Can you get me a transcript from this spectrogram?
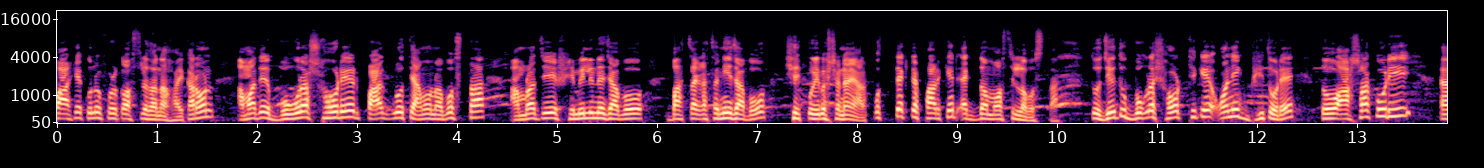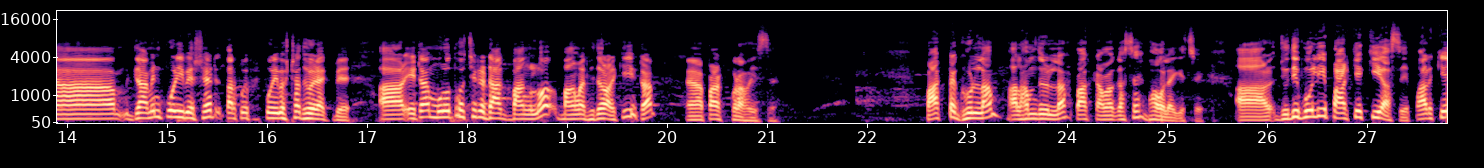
পার্কে কোনো প্রকার অশ্লীলতা না হয়। কারণ আমাদের বগুড়া শহরের পার্কগুলোতে এমন অবস্থা, আমরা যে ফ্যামিলি নিয়ে যাব, বাচ্চা কাচ্চা নিয়ে যাব, সেই পরিবেশটা নেয় আর। প্রত্যেকটা পার্কের একদম অশ্লীল অবস্থা। তো যেহেতু বগুড়া শহর থেকে অনেক ভিতরে, তো আশা করি গ্রামীণ পরিবেশের তার পরিবেশটা ধরে রাখবে। আর এটা মূলত হচ্ছে একটা ডাক বাংলো বাংলা ভিতর আর কি এটা পার্ক করা হয়েছে। পার্কটা ঘুরলাম আলহামদুলিল্লাহ পার্কটা আমার কাছে ভালো লেগেছে। আর যদি বলি পার্কে কি আছে? পার্কে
